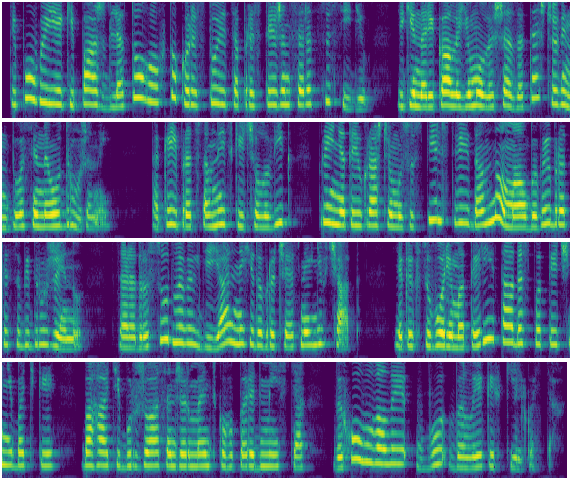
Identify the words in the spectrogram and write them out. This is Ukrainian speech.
Типовий екіпаж для того, хто користується престижем серед сусідів, які нарікали йому лише за те, що він досі не одружений. Такий представницький чоловік прийнятий у кращому суспільстві, давно мав би вибрати собі дружину серед розсудливих, діяльних і доброчесних дівчат, яких суворі матері та деспотичні батьки, багаті буржуа Сен-Жерменського передмістя, виховували в великих кількостях.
